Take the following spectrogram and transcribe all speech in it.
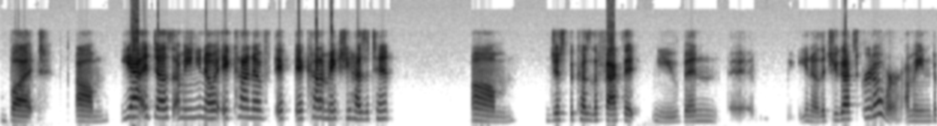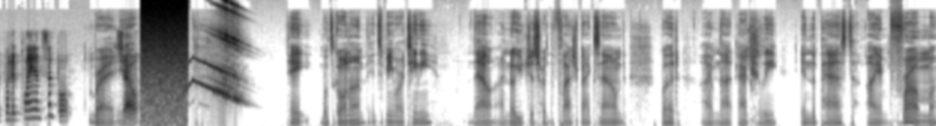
But um, yeah, it does. I mean, you know, it, it kind of it, it kind of makes you hesitant. Um, just because of the fact that you've been, uh, you know, that you got screwed over. I mean, to put it plain and simple. Right. So. yeah. Hey, what's going on? It's me, Martini. Now, I know you just heard the flashback sound, but I am not actually in the past. I am from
